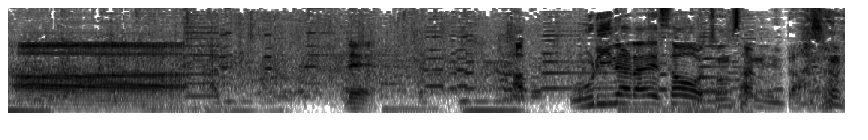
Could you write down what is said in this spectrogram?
아, 네. 아, 우리나라에서 정상입니다. 저는.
